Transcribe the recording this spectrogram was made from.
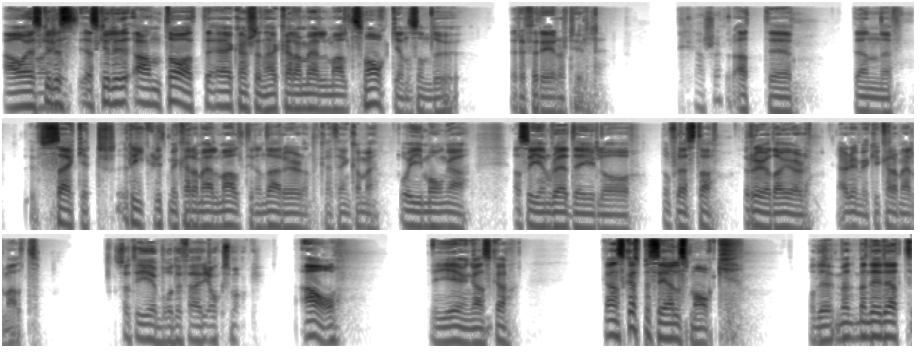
Ja, jag skulle, Ja, jag skulle anta att det är kanske den här karamellmaltsmaken som du refererar till. Kanske. Att eh, den är säkert rikligt med karamellmalt i den där ölen kan jag tänka mig. Och i många, alltså i en Red Ale och de flesta röda öl är det mycket karamellmalt. Så att det ger både färg och smak. Ja, det ger ju en ganska, ganska speciell smak. Och det, men, men det är det att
